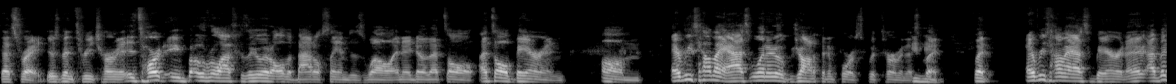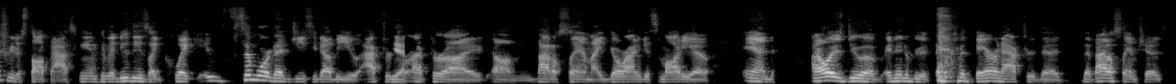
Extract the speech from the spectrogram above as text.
That's right. There's been three tournaments. It's hard. It overlaps because I go to all the battle slams as well, and I know that's all. That's all Baron. Um, every time I ask, well, I know Jonathan, of course, with Terminus, mm-hmm. but but every time I ask Baron, I, I eventually just stopped asking him because I do these like quick, similar to GCW. After yeah. after uh, um, Battle Slam, I go around and get some audio, and I always do a, an interview with, with Baron after the the Battle Slam shows,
